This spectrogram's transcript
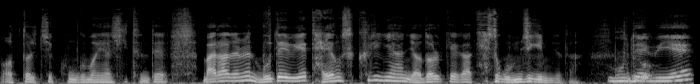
어떨지 궁금해 하실 텐데 말하자면 무대 위에 대형 스크린이 한 8개가 계속 움직입니다. 무대 위에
